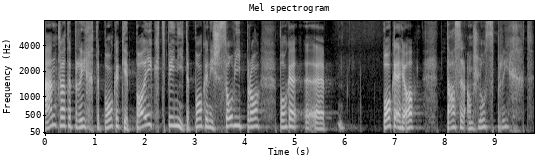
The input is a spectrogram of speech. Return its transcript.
Entweder bricht der Bogen, gebeugt bin ich. Der Bogen ist so wie Bogen, äh, äh, Bogen ja, dass er am Schluss bricht.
